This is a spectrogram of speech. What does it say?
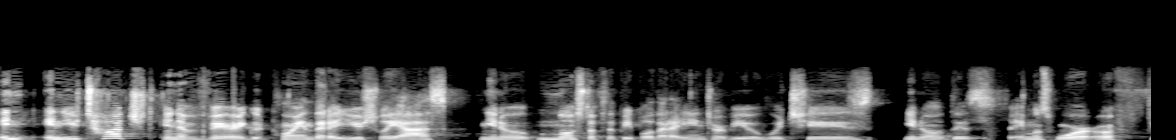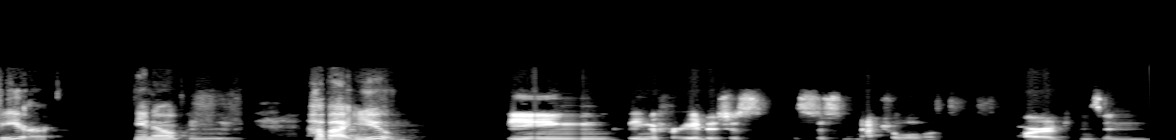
and and you touched in a very good point that I usually ask, you know, most of the people that I interview, which is, you know, this famous word of fear. You know, mm-hmm. how about you? Being being afraid is just it's just natural part of things, and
